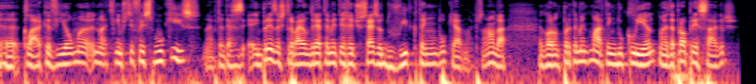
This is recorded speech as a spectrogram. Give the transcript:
Uh, claro que havia uma, não é? Tínhamos de ter Facebook e isso, não é? Portanto, essas empresas que trabalham diretamente em redes sociais, eu duvido que tenham bloqueado, não é? Porque não dá. Agora, um departamento de marketing do cliente, não é? Da própria Sagres,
